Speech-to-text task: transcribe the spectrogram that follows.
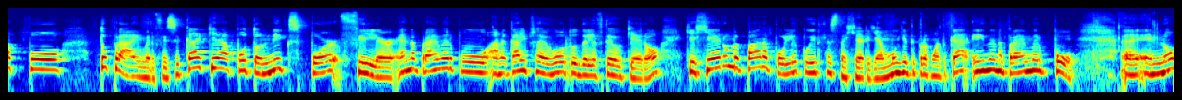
από το primer φυσικά και από το NYX Pore Filler, ένα primer που ανακάλυψα εγώ τον τελευταίο καιρό και χαίρομαι πάρα πολύ που ήρθε στα χέρια μου γιατί πραγματικά είναι ένα primer που ε, ενώ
